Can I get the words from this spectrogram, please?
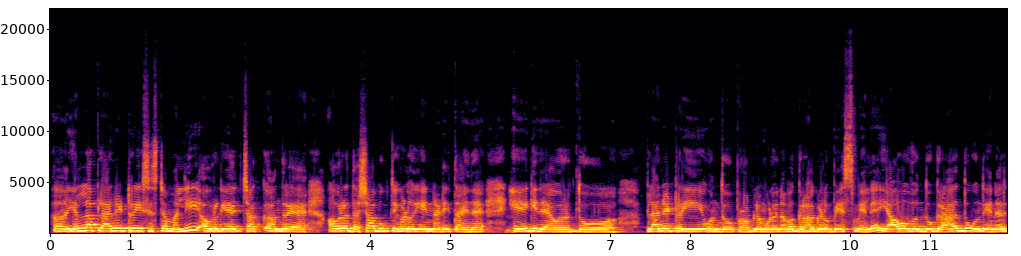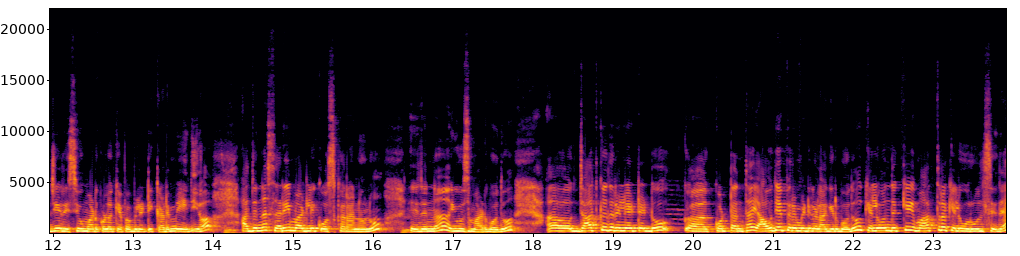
ಆ, ಎಲ್ಲ ಪ್ಲಾನೆಟರಿ ಸಿಸ್ಟಮ್ ಅಲ್ಲಿ ಅವ್ರಿಗೆ ಚಕ್ ಅಂದ್ರೆ ಅವರ ದಶಾಭುಕ್ತಿಗಳು ಏನ್ ನಡೀತಾ ಇದೆ ಹೇಗಿದೆ ಅವರದ್ದು ಪ್ಲಾನೆಟರಿ ಒಂದು ಪ್ರಾಬ್ಲಮ್ಗಳು ನವಗ್ರಹಗಳು ಬೇಸ್ ಮೇಲೆ ಯಾವ ಒಂದು ಗ್ರಹದ್ದು ಒಂದು ಎನರ್ಜಿ ರಿಸೀವ್ ಮಾಡ್ಕೊಳ್ಳೋ ಕೆಪಬಿಲಿಟಿ ಕಡಿಮೆ ಇದೆಯೋ ಅದನ್ನು ಸರಿ ಮಾಡಲಿಕ್ಕೋಸ್ಕರನೂ ಇದನ್ನು ಯೂಸ್ ಮಾಡ್ಬೋದು. ಜಾತಕದ ರಿಲೇಟೆಡ್ ಕೊಟ್ಟಂಥ ಯಾವುದೇ ಪಿರಮಿಡ್ಗಳಾಗಿರ್ಬೋದು ಕೆಲವೊಂದಕ್ಕೆ ಮಾತ್ರ ಕೆಲವು ರೂಲ್ಸ್ ಇದೆ.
